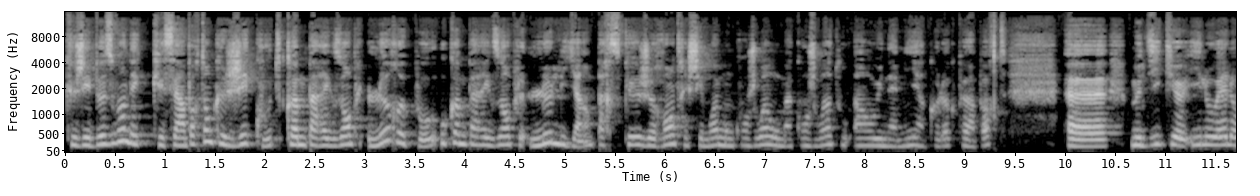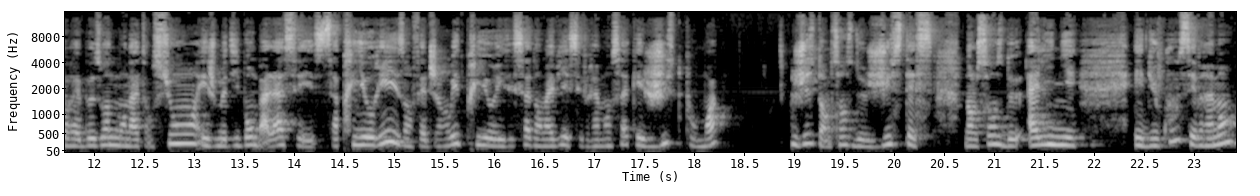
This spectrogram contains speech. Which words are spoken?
que j'ai besoin que c'est important que j'écoute, comme par exemple le repos ou comme par exemple le lien, parce que je rentre et chez moi mon conjoint ou ma conjointe ou un ou une amie, un colloque, peu importe, euh, me dit qu'il ou elle aurait besoin de mon attention et je me dis bon bah là c'est ça priorise en fait, j'ai envie de prioriser ça dans ma vie et c'est vraiment ça qui est juste pour moi juste dans le sens de justesse, dans le sens de aligner. Et du coup, c'est vraiment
